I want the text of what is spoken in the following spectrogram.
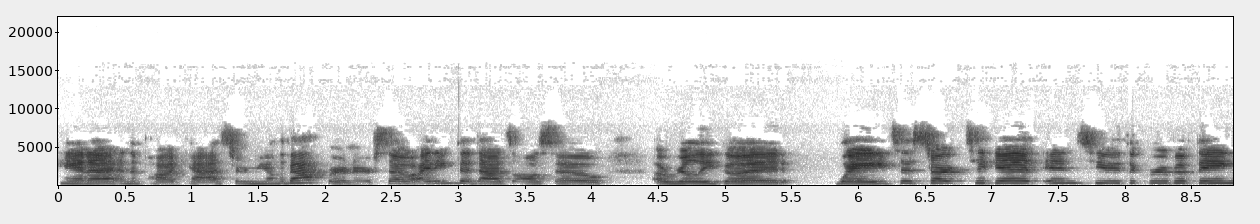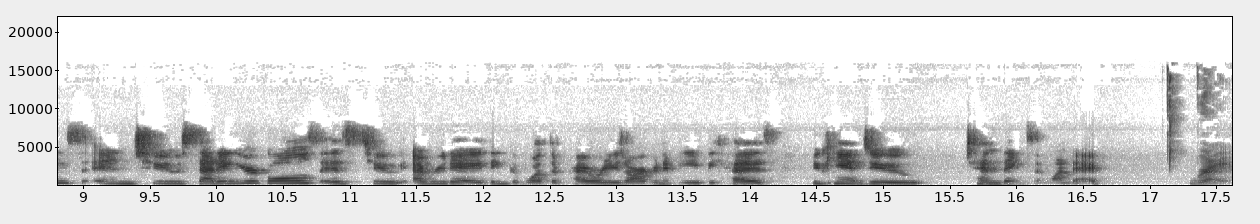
Hannah and the podcast are going to be on the back burner. So I think that that's also a really good way to start to get into the groove of things into setting your goals is to every day think of what the priorities are going to be because you can't do 10 things in one day. Right.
